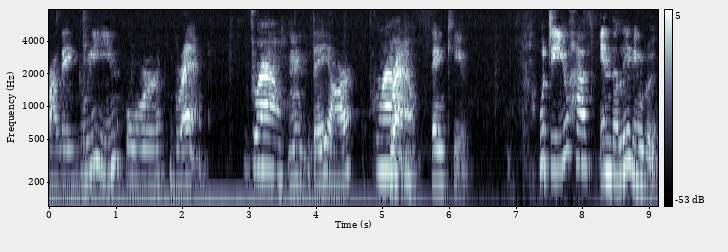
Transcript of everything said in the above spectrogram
Are they green or brown? Brown. Mm, they are Brown. brown. Thank you. What do you have in the living room?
